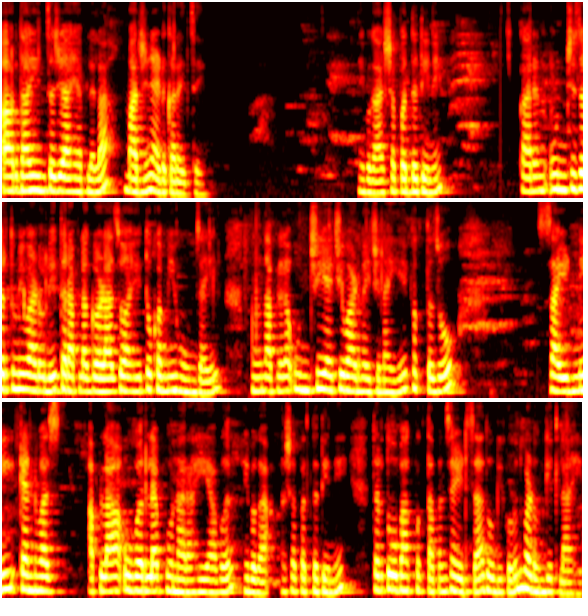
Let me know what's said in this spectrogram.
अर्धा इंच जे आहे आपल्याला मार्जिन ॲड करायचं आहे हे बघा अशा पद्धतीने. कारण उंची जर तुम्ही वाढवली तर आपला गळा जो आहे तो कमी होऊन जाईल. म्हणून आपल्याला उंची याची वाढवायची नाही आहे फक्त जो साईडनी कॅनव्हास आपला ओव्हरलॅप होणार आहे यावर. हे बघा अशा पद्धतीने. तर तो भाग फक्त आपण साईडचा दोघीकडून वाढवून घेतला आहे.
